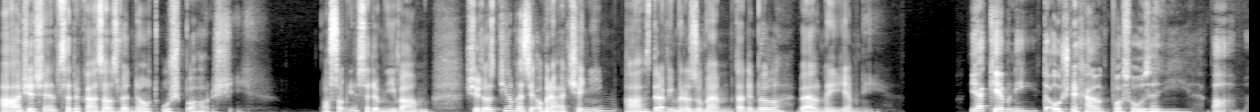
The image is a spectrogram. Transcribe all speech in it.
a že jsem se dokázal zvednout už po horších. Osobně se domnívám, že rozdíl mezi omráčením a zdravým rozumem tady byl velmi jemný. Jak jemný, to už nechám k posouzení vám.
